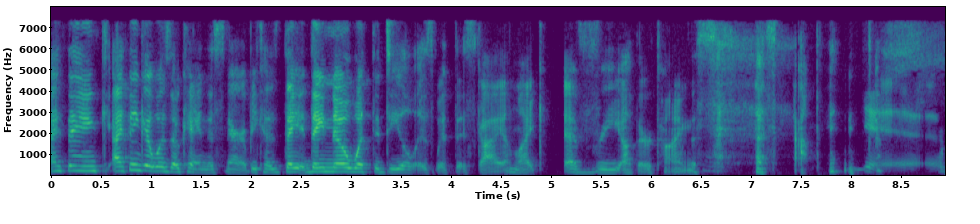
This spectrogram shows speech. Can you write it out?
I think I think it was okay in this scenario because they they know what the deal is with this guy, unlike every other time this has happened. Yeah.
